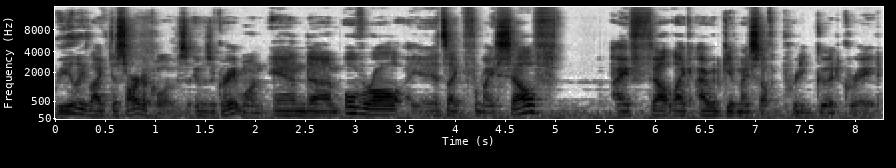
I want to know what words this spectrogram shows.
really liked this article. It was it was a great one. And um, overall, it's like for myself, I felt like I would give myself a pretty good grade.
